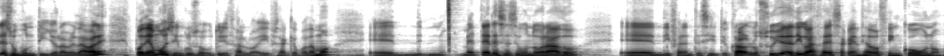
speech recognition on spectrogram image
Tiene su puntillo, la verdad, ¿vale? Podríamos incluso utilizarlo ahí. O sea, que podemos eh, meter ese segundo grado en diferentes sitios. Claro, lo suyo digo, hacer esa cadencia 2-5-1.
